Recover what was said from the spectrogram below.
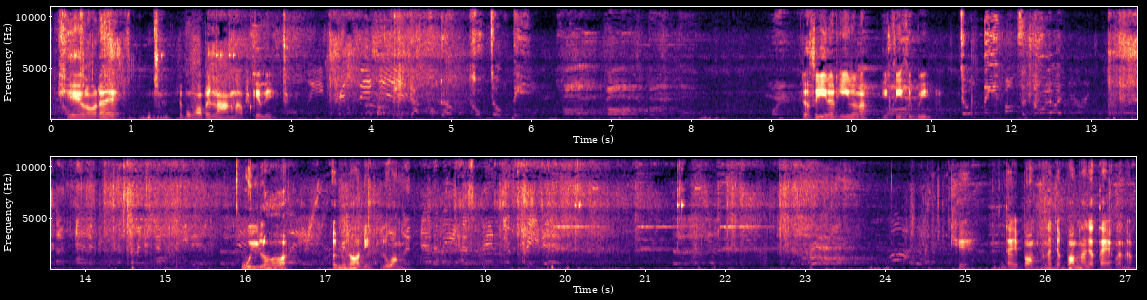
โอเคเราได้ เดี๋ยวผมออกไปล้างนะครับเกมนี้ สี่นาทีแล้วนะ อีกสี่สิบวิอุ้ยรอด เอ้ย ไม่รอดดิล่วง โอเค ได้ป้อม น่าจะป้อม น่าจะแตกแล้วนะครับ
